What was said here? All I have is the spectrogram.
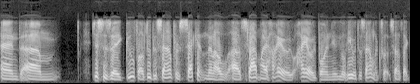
and um, just as a goof, I'll do the sound for a second, and then I'll uh, stop my hyoid, hyoid bone. and You'll hear what the sound looks. It sounds like.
